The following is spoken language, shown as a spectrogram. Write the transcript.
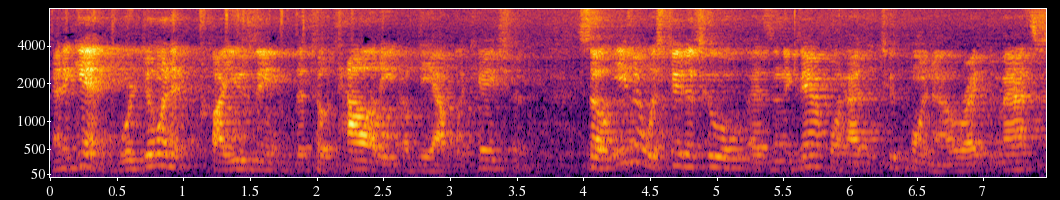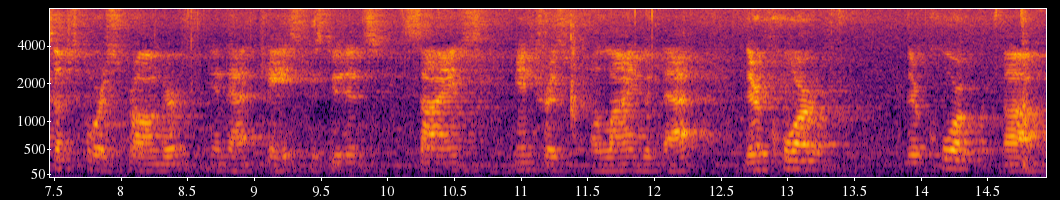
And again, we're doing it by using the totality of the application. So even with students who, as an example, had the 2.0, right, the math subscore is stronger in that case. The students' science interest aligned with that. Their core, their core uh,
